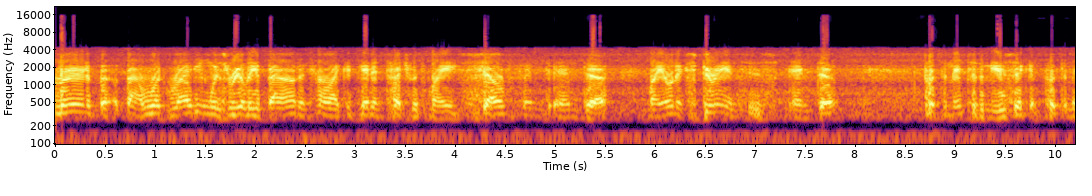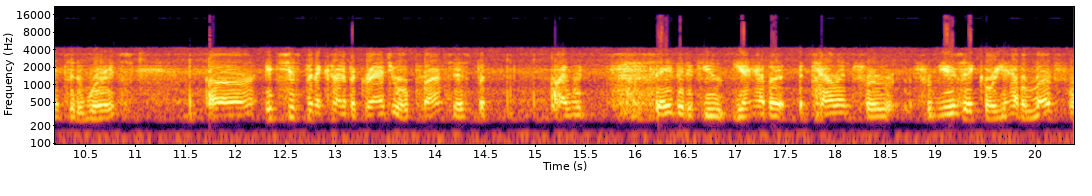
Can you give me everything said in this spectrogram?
learn about, about what writing was really about and how I could get in touch with myself and, and uh, my own experiences and uh, put them into the music and put them into the words. Uh, it's just been a kind of a gradual process, but I would say that if you, you have a, a talent for, for music or you have a love for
